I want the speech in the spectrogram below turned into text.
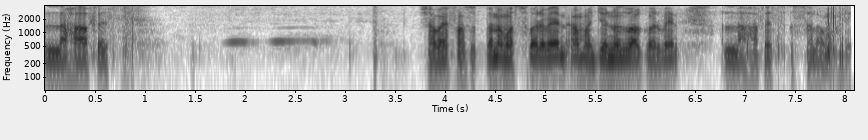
আল্লাহ হাফেজ। সবাই ফাঁসত্ত নামাজ পড়বেন, আমার জন্য দোয়া করবেন। আল্লাহ হাফেজ, আসসালামু আলাইকুম।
